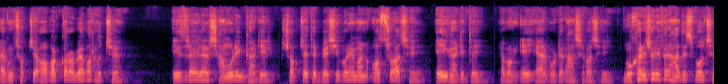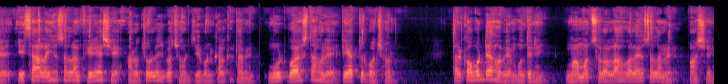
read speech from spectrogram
এবং সবচেয়ে অবাক করার ব্যাপার হচ্ছে, ইসরায়েলের সামরিক ঘাঁটির সবচাইতে বেশি পরিমাণ অস্ত্র আছে এই ঘাঁটিতেই এবং এই এয়ারপোর্টের আশেপাশেই। বুখারি শরীফের হাদিস বলছে, ঈসা আলাইসাল্লাম ফিরে এসে আরও চল্লিশ বছর জীবনকাল কাটাবেন। মোট বয়স তাহলে তিয়াত্তর বছর। তার কবর দেওয়া হবে মদিনায়, মোহাম্মদ সাল্লাহ আলাইসাল্লামের পাশে।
